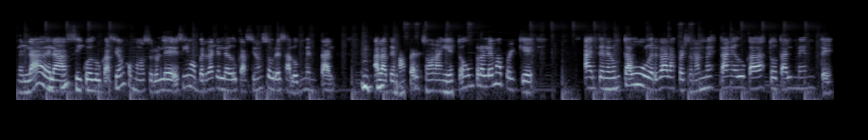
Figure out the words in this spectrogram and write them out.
¿verdad? De la psicoeducación, como nosotros le decimos, ¿verdad? Que es la educación sobre salud mental a las demás personas. Y esto es un problema porque al tener un tabú, ¿verdad? Las personas no están educadas totalmente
